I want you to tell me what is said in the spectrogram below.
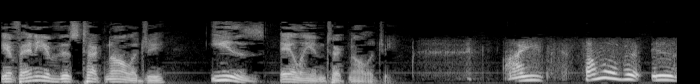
if any of this technology is alien technology. I some of it is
